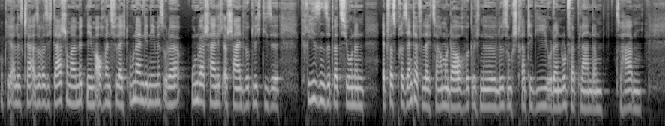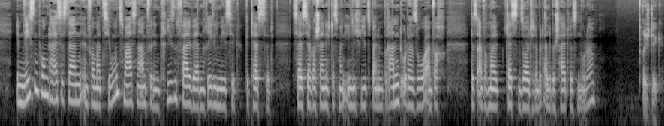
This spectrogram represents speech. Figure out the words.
Okay, alles klar. Also was ich da schon mal mitnehme, auch wenn es vielleicht unangenehm ist oder unwahrscheinlich erscheint, wirklich diese Krisensituationen etwas präsenter vielleicht zu haben und da auch wirklich eine Lösungsstrategie oder einen Notfallplan dann zu haben. Im nächsten Punkt heißt es dann, Informationsmaßnahmen für den Krisenfall werden regelmäßig getestet. Das heißt ja wahrscheinlich, dass man ähnlich wie jetzt bei einem Brand oder so einfach das einfach mal testen sollte, damit alle Bescheid wissen, oder? Richtig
